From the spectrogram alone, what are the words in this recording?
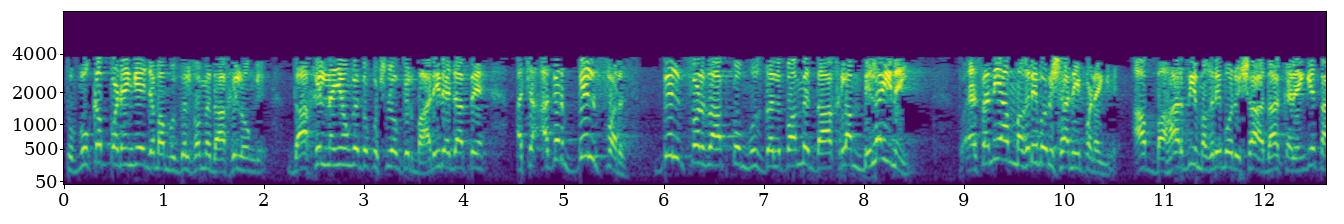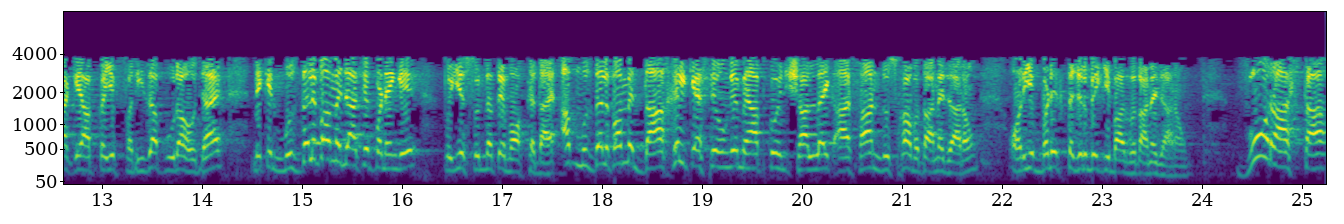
تو وہ کب پڑھیں گے؟ جب آپ مزدلفہ میں داخل ہوں گے۔ داخل نہیں ہوں گے تو کچھ لوگ پھر باہر رہ جاتے ہیں۔ اچھا اگر بال فرض بال فرض آپ کو مزدلفہ میں داخلہ ملا ہی نہیں تو ایسا نہیں آپ مغرب اور عشاء نہیں پڑھیں گے۔ آپ باہر بھی مغرب اور عشاء ادا کریں گے تاکہ آپ کا یہ فریضہ پورا ہو جائے۔ لیکن مزدلفہ میں جا کے پڑھیں گے تو یہ سنت موقع ہے۔ اب مزدلفہ میں داخل کیسے ہوں گے؟ میں آپ کو انشاءاللہ ایک آسان نسخہ بتانے جا رہا ہوں اور یہ بڑے تجربے کی بات بتانے جا رہا ہوں۔ وہ راستہ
